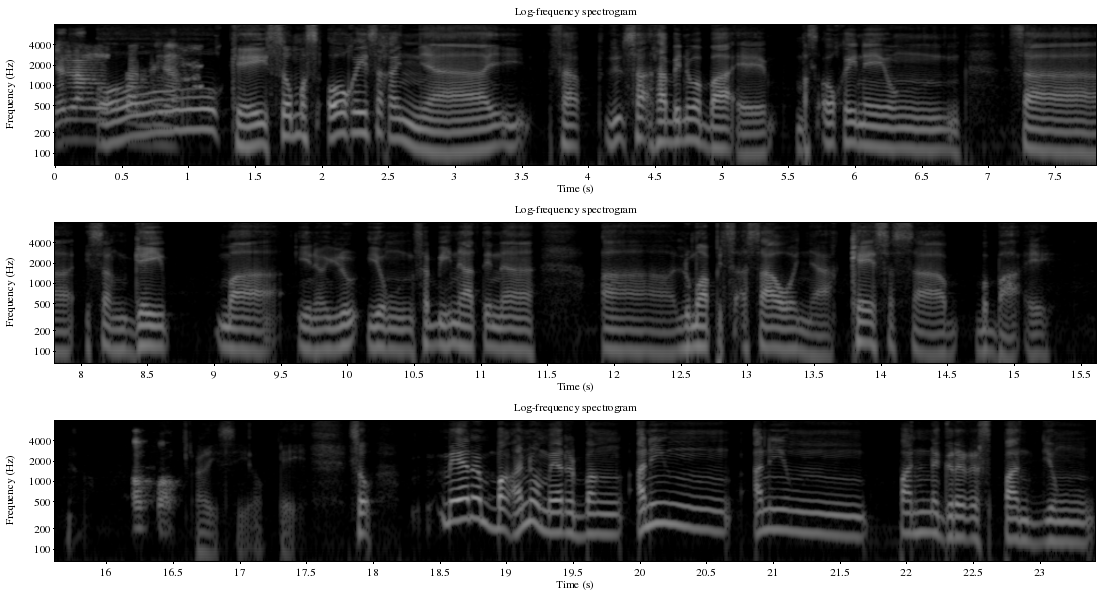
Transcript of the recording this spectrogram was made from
Yun lang sabi niya. Okay, so mas okay sa kanya, sa, sa sabi ng babae, mas okay na yung sa isang gay ma, you know, yu- yung sabihin natin na ah, lumapit sa asawa niya kesa sa babae. Opo. I see, okay. So, meron bang ano, meron bang ano yung ano yung paano nagre-respond yung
